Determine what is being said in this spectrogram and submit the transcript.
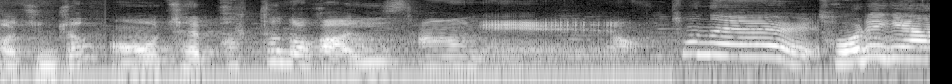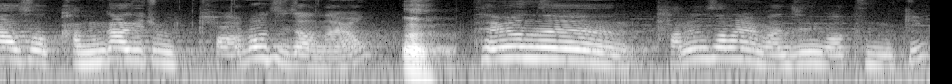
아 진짜? 어제 파트너가 이상해 요 손을 저리게 해서 감각이 좀 덜어지잖아요? 네. 되면은 다른 사람을 만지는 것 같은 느낌?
